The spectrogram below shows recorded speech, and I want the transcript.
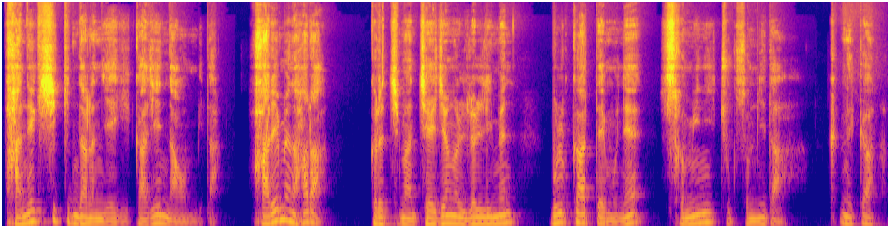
탄핵시킨다는 얘기까지 나옵니다. 하려면 하라. 그렇지만 재정을 늘리면 물가 때문에 서민이 죽습니다. 그러니까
